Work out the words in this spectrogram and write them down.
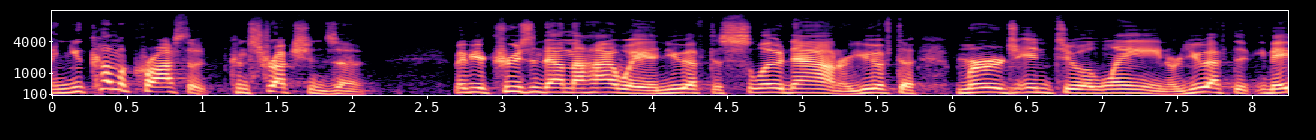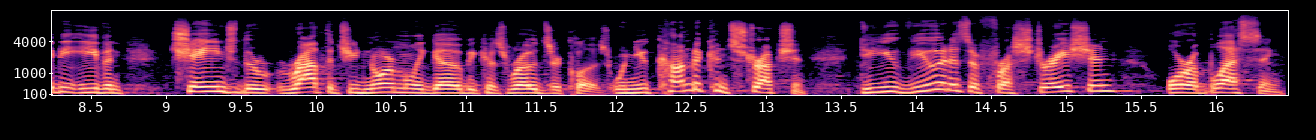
and you come across a construction zone, maybe you're cruising down the highway and you have to slow down or you have to merge into a lane or you have to maybe even change the route that you normally go because roads are closed. When you come to construction, do you view it as a frustration or a blessing?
